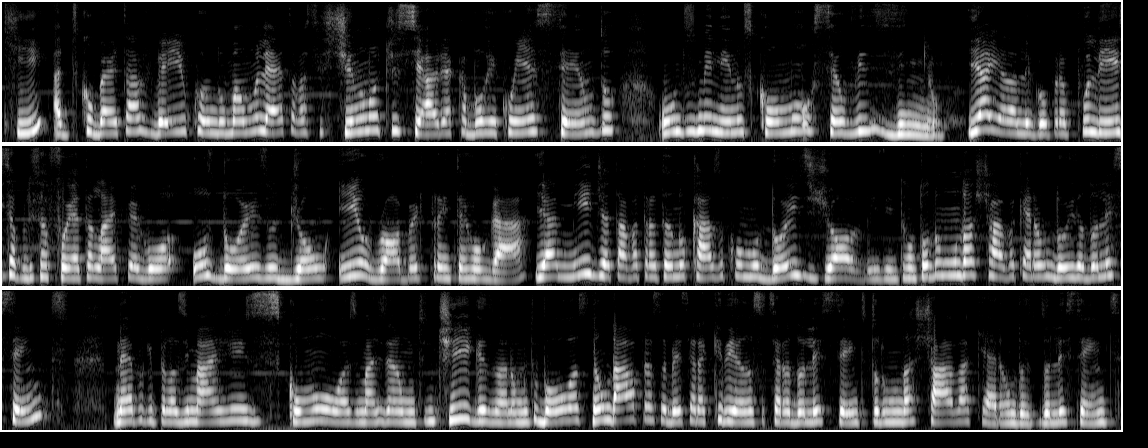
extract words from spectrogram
que a descoberta veio quando uma mulher estava assistindo o noticiário e acabou reconhecendo um dos meninos como o seu vizinho. E aí ela ligou para a polícia, a polícia foi até lá e pegou os dois, o John e o Robert, para interrogar. E a mídia estava tratando o caso como dois jovens, então todo mundo achava que eram dois adolescentes, né? Porque pelas imagens, como as imagens eram muito antigas, não eram muito boas, não dava para saber se era criança, se era adolescente, todo mundo achava que eram dois adolescentes.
